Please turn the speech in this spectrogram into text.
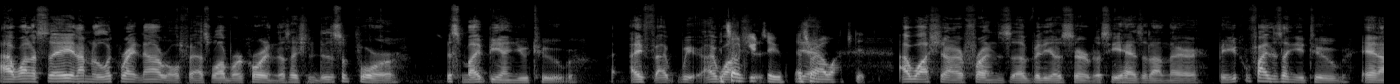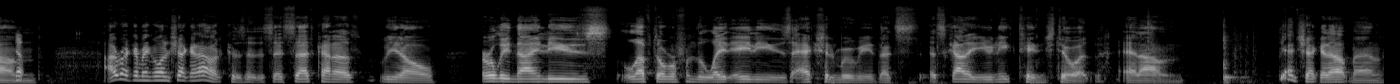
I want to say, and I'm going to look right now, real fast, while I'm recording this. I should do this before. This might be on YouTube. I, I, we, I It's watched on it. YouTube. That's Yeah. where I watched it. I watched it on our friend's uh, video service. He has it on there, but you can find this on YouTube. And um, Yep. I recommend going and check it out because it's it's that kind of you know early '90s leftover from the late '80s action movie. That's it's got a unique tinge to it, and um, yeah, check it out, man.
